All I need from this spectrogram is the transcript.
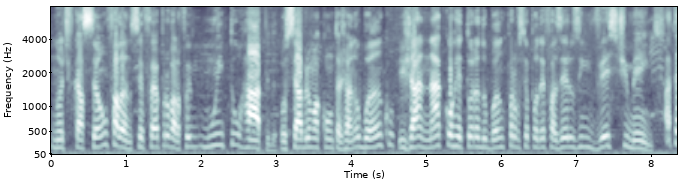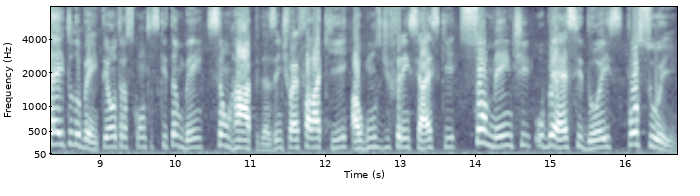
notificação falando, você foi aprovado, foi muito rápido. Você abre uma conta já no banco e já na corretora do banco para você poder fazer os investimentos. Até aí tudo bem, tem outras contas que também são rápidas. A gente vai falar aqui alguns diferenciais que somente o BS2 possui.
